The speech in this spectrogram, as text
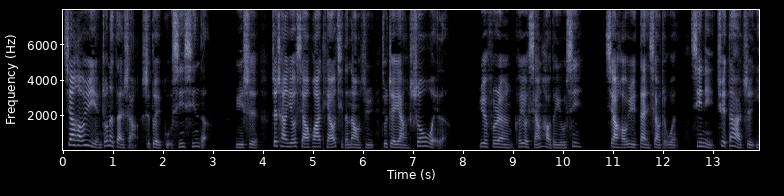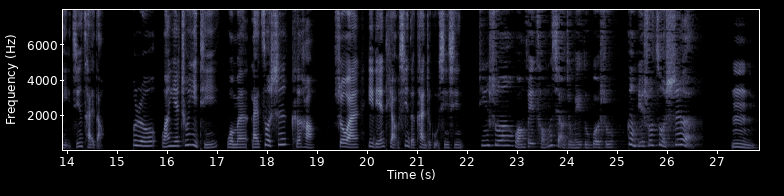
夏侯玉眼中的赞赏是对古欣欣的。于是这场由小花挑起的闹剧就这样收尾了。岳夫人可有想好的游戏？夏侯玉淡笑着问，心里却大致已经猜到。不如王爷出一题。我们来作诗可好？说完，一脸挑衅地看着古欣欣。听说王妃从小就没读过书，更别说作诗了。嗯，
